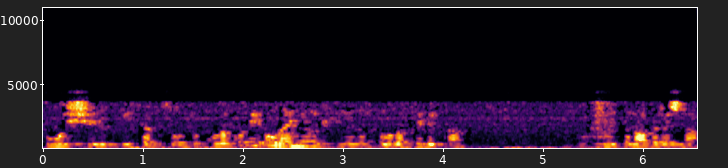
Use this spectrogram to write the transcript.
площею 50 соток. Кулаковій Олені Олексіївні, село Васильівка, вулиця Набережна,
